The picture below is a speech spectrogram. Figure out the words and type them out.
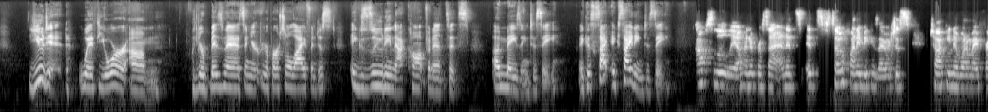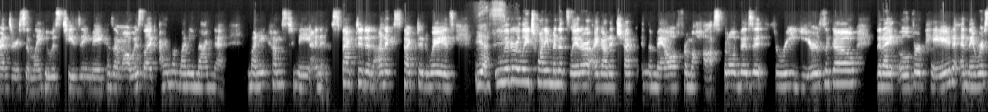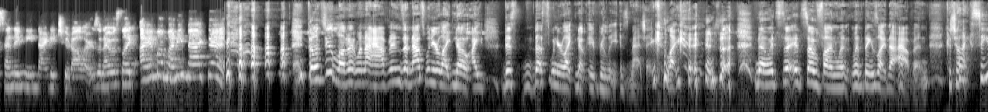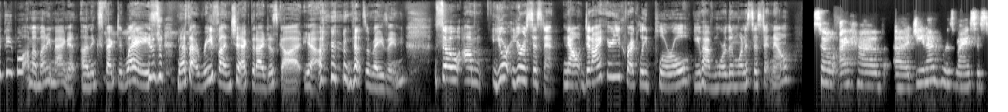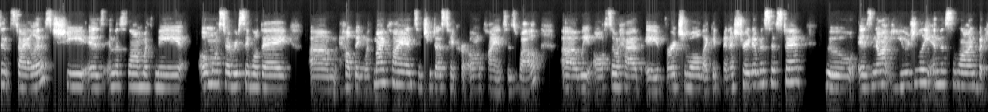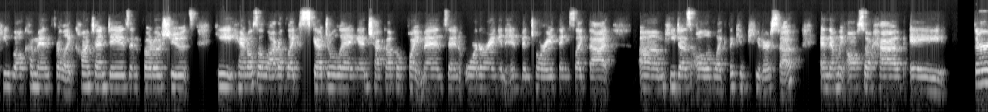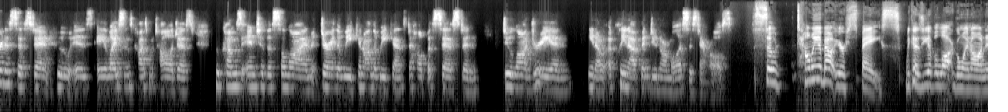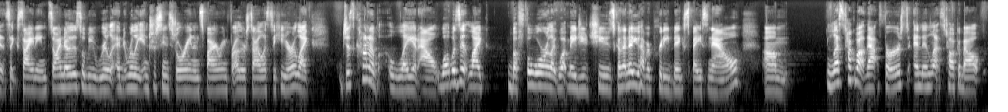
you did with your um, with your business and your, your personal life and just exuding that confidence. It's amazing to see. It's exciting to see. Absolutely, 100%. And it's it's so funny because I was just talking to one of my friends recently who was teasing me because I'm always like, I'm a money magnet. Money comes to me in expected and unexpected ways. Yes. Literally 20 minutes later, I got a check in the mail from a hospital visit three years ago that I overpaid and they were sending me $92. And I was like, I am a money magnet. Don't you love it when that happens? And that's when you're like, no, I this that's when you're like, no, it really is magic. like, uh, no, it's it's so fun when when things like that happen because you're like, see, people, I'm a money magnet, unexpected ways. that's that refund check that I just got. Yeah, that's amazing. So, um, your your assistant now, did I hear you correctly? Plural. You have more than one assistant now. So I have uh, Gina, who is my assistant stylist. She is in the salon with me almost every single day, um, helping with my clients, and she does take her own clients as well. Uh, we also have a virtual, like, administrative assistant who is not usually in the salon, but he will come in for like content days and photo shoots. He handles a lot of like scheduling and checkup appointments and ordering and inventory, things like that. Um, he does all of like the computer stuff. And then we also have a third assistant who is a licensed cosmetologist who comes into the salon during the week and on the weekends to help assist and do laundry and you know a cleanup and do normal assistant roles. So tell me about your space because you have a lot going on and it's exciting. So i know this will be really a really interesting story and inspiring for other stylists to hear. Like just kind of lay it out. What was it like before? Like what made you choose? Because i know you have a pretty big space now. Um, let's talk about that first and then let's talk about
